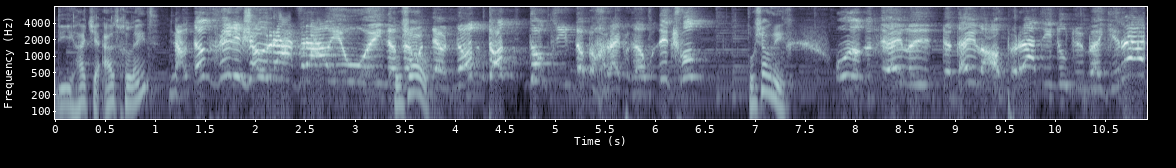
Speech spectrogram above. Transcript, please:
Die had je uitgeleend. nou, dat vind ik zo'n raar verhaal, jongen. Dat, Hoezo? Dat, dat, dat, dat, dat, dat begrijp ik helemaal niks van. Hoezo niet? Omdat het hele, dat hele apparaat die doet een beetje raar.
